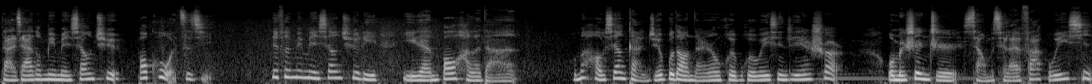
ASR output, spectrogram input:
大家都面面相觑，包括我自己。那份面面相觑里已然包含了答案。我们好像感觉不到男人会不会微信这件事儿，我们甚至想不起来发个微信。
